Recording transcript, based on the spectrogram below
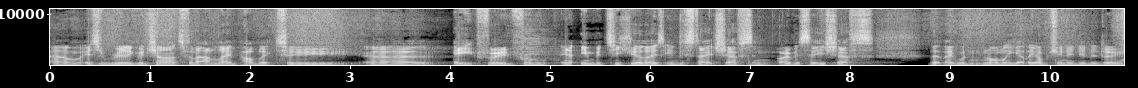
Um, it's a really good chance for the Adelaide public to uh, eat food from, in particular, those interstate chefs and overseas chefs that they wouldn't normally get the opportunity to do.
